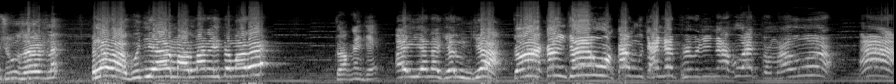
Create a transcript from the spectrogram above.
શું છે? એટલે? પેલા વાઘુજી આ મારવા નહીં તમારે? ચોકન છે? અહીંયાના ઘેર ઊંઝ્યા તો આકન છે? ઓકા મુઠાને ફેવરી નાખું આ ભમાવું હા.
